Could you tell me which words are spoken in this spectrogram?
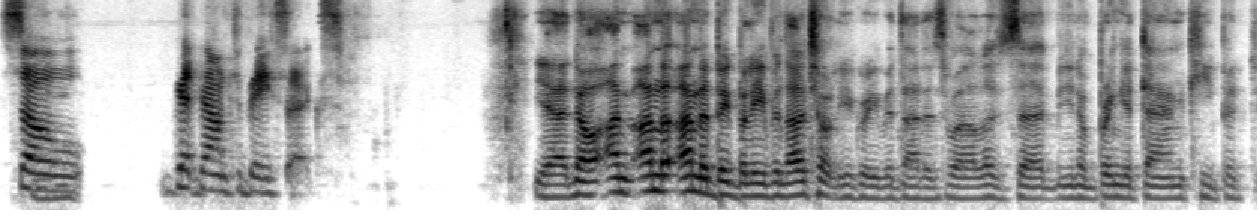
So mm -hmm. get down to basics. Yeah, no, I'm I'm a, I'm a big believer, and I totally agree with that as well. As uh, you know, bring it down, keep it,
